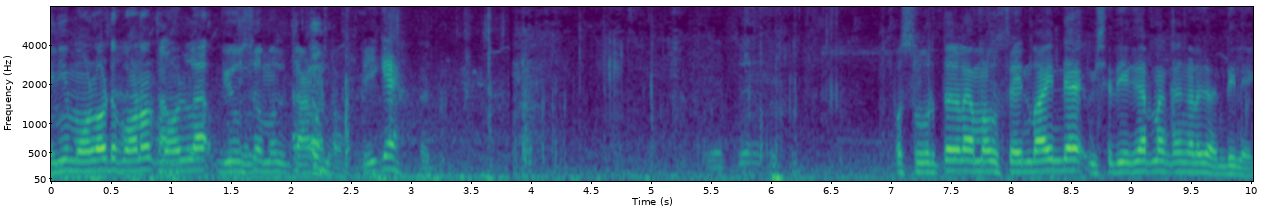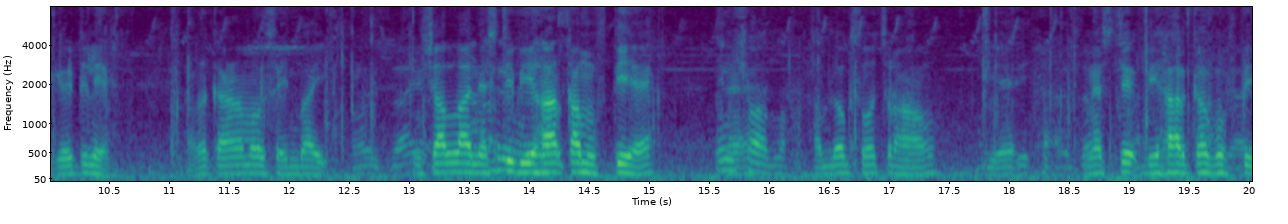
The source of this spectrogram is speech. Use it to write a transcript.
ഇനി മുകളിലോട്ട് പോണം. മുകളിലെ വ്യൂസ് നമുക്ക് കാണാം ടീക്കേ അപ്പൊ സുഹൃത്തുക്കളെ നമ്മൾ ഹുസൈൻ ഭായിന്റെ വിശദീകരണം ഒക്കെ നിങ്ങൾ കണ്ടില്ലേ? കേട്ടില്ലേ? അതൊക്കെയാണ് നമ്മൾ ഹുസൈൻ ഭായി इंशाल्लाह नेक्स्ट बिहार का मुफ्ती है इंशाल्लाह हम लोग सोच रहा हूँ ये नेक्स्ट बिहार का मुफ्ती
